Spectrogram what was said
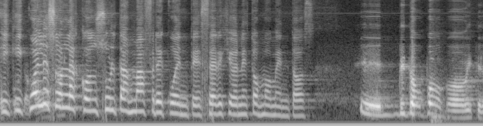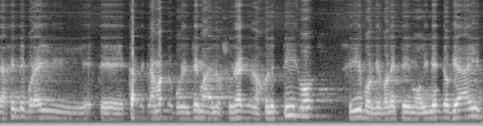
¿Y, cuáles son las consultas más frecuentes, Sergio, en estos momentos? Eh, de todo un poco, ¿viste? La gente por ahí este, está reclamando por el tema de los horarios de los colectivos, ¿sí? Porque con este movimiento que hay,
